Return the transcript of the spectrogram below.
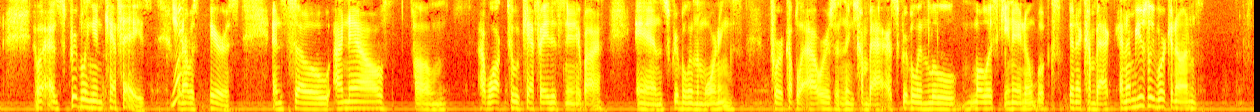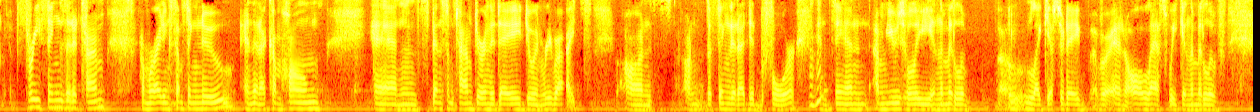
I was scribbling in cafes yeah. when I was in Paris. And so I now um, I walk to a cafe that's nearby and scribble in the mornings for a couple of hours and then come back. I scribble in little Moleskine notebooks. Then I come back and I'm usually working on three things at a time. I'm writing something new and then I come home and spend some time during the day doing rewrites on on the thing that I did before. Mm-hmm. And then I'm usually in the middle of like yesterday and all last week in the middle of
